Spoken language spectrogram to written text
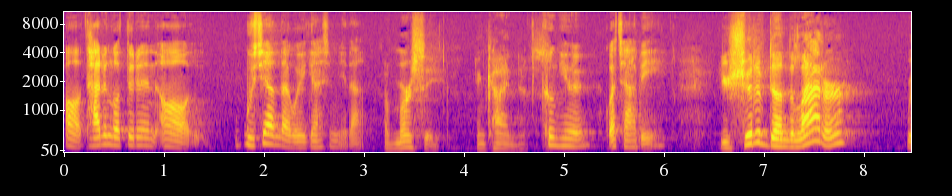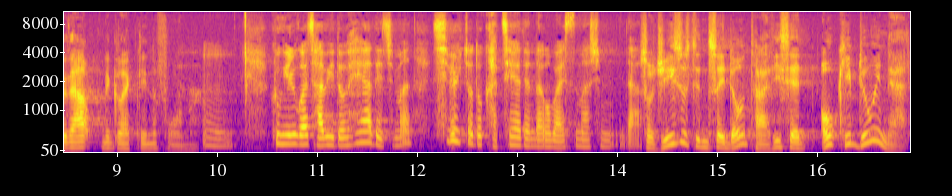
어, 다른 것들은 어, 무시한다고 얘기하십니다. of mercy and kindness. 긍휼과 자비. You should have done the latter without neglecting the former. 긍휼과 자비도 해야 되지만 11조도 같이 해야 된다고 말씀하십니다. So Jesus didn't say don't tithe. He said, oh, keep doing that.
